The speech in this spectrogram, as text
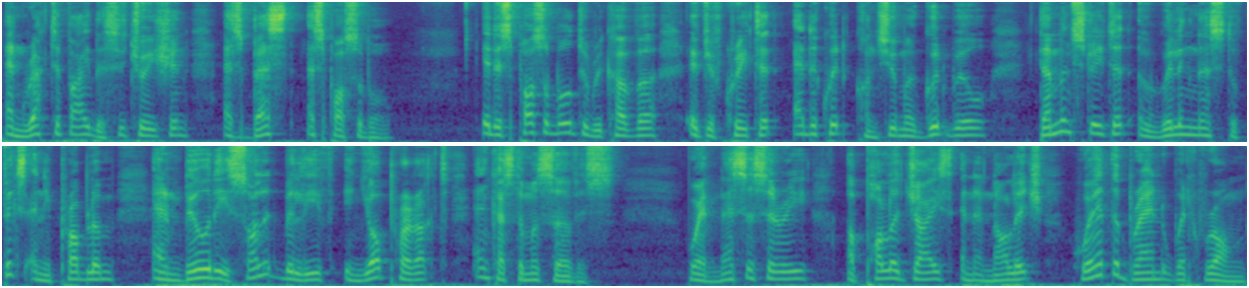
and rectify the situation as best as possible. It is possible to recover if you've created adequate consumer goodwill, demonstrated a willingness to fix any problem, and build a solid belief in your product and customer service. When necessary, apologize and acknowledge where the brand went wrong,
